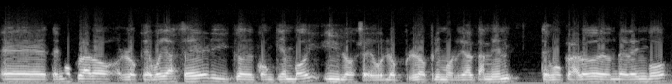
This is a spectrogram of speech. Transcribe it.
eh, tengo claro lo que voy a hacer y con quién voy y lo, lo, primordial también, tengo claro de dónde vengo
